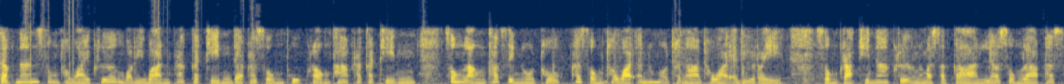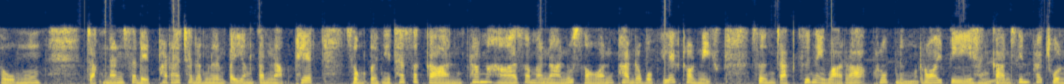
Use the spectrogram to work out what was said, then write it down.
จากนั้นทรงถวายเครื่องบริวารพระกฐินแด่พระสงฆ์ผู้ครองผ้าพระกฐิน ทรงหลังทักษิณโนทกพระสงฆ์ถวายอนุโมทนาถวายอดิเรก ทรงกราบที่หน้าเครื่องนมัสการ แล้วทรงลาพระสงฆ์จากนั้นเสด็จพระราชดำเนินไปยังตำหนักเพชร ทรงเปิดนิทรรศการ พระมหาสมณานุสร์ผ่านระบบอิเล็กทรอนิกส์ซึ่งจัดขึ้นในวาระครบ 100 ปี แห่งการสิ้นพระชน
